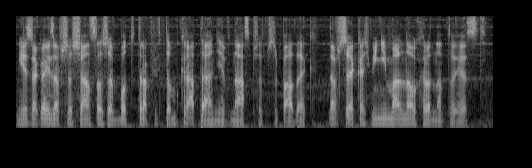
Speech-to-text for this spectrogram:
Jest jakaś zawsze szansa, że bot trafi w tą kratę, a nie w nas przez przypadek. Zawsze jakaś minimalna ochrona to jest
